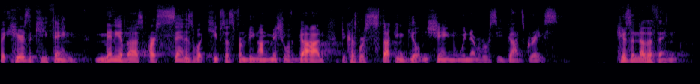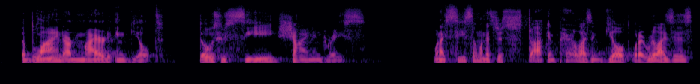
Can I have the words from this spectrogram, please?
But here's the key thing many of us, our sin is what keeps us from being on mission with God because we're stuck in guilt and shame and we never receive God's grace. Here's another thing the blind are mired in guilt. Those who see shine in grace. When I see someone that's just stuck and paralyzed in guilt, what I realize is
